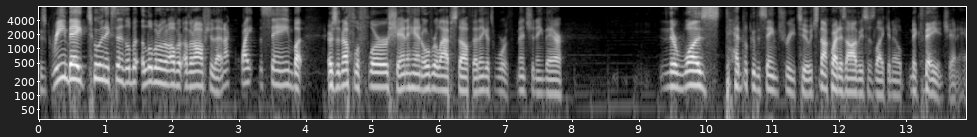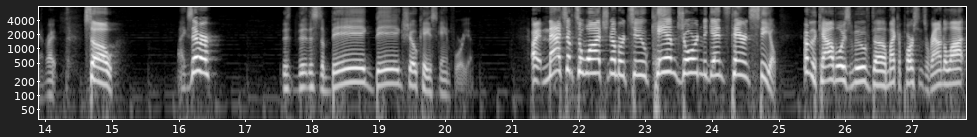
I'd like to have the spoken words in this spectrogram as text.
Because Green Bay, to an extent, is a little bit, a little bit of, an, of an offshoot of that. Not quite the same, but there's enough LaFleur, Shanahan overlap stuff that I think it's worth mentioning there. There was technically the same tree, too. It's not quite as obvious as, like, you know, McVay and Shanahan, right? So, Mike Zimmer, this, this is a big, big showcase game for you. All right, matchup to watch number two Cam Jordan against Terence Steele. Remember, the Cowboys moved uh, Micah Parsons around a lot.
